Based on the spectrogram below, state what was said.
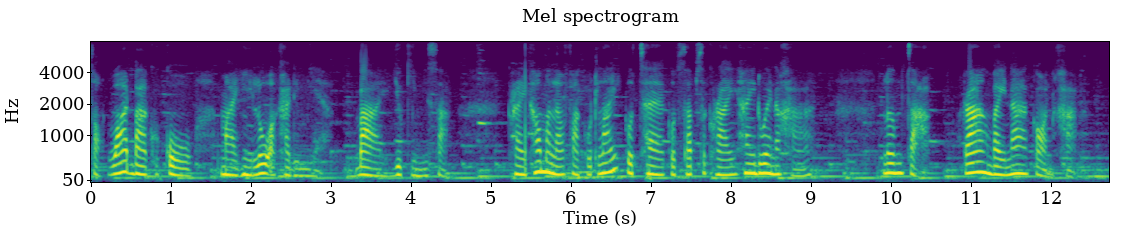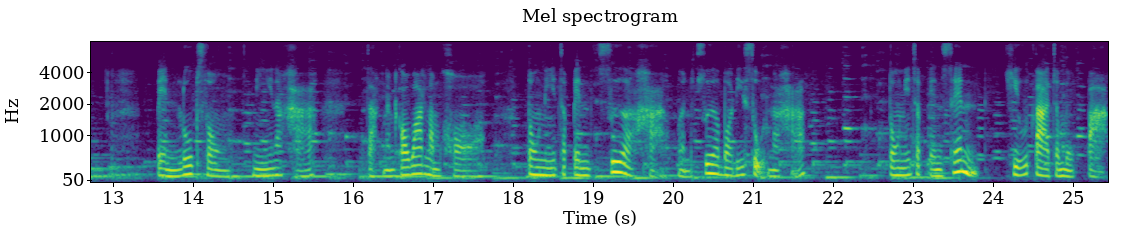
สอนวาดบาคุโก My Hero Academia by ยูกิมิสะใครเข้ามาแล้วฝากกดไลค์ กดแชร์ กด Subscribe ให้ด้วยนะคะ เริ่มจากร่างใบหน้าก่อนค่ะ เป็นรูปทรงนี้นะคะ จากนั้นก็วาดลำคอ ตรงนี้จะเป็นเสื้อค่ะ เหมือนเสื้อบอดี้สูทนะคะ ตรงนี้จะเป็นเส้นคิ้วตาจมูกปาก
